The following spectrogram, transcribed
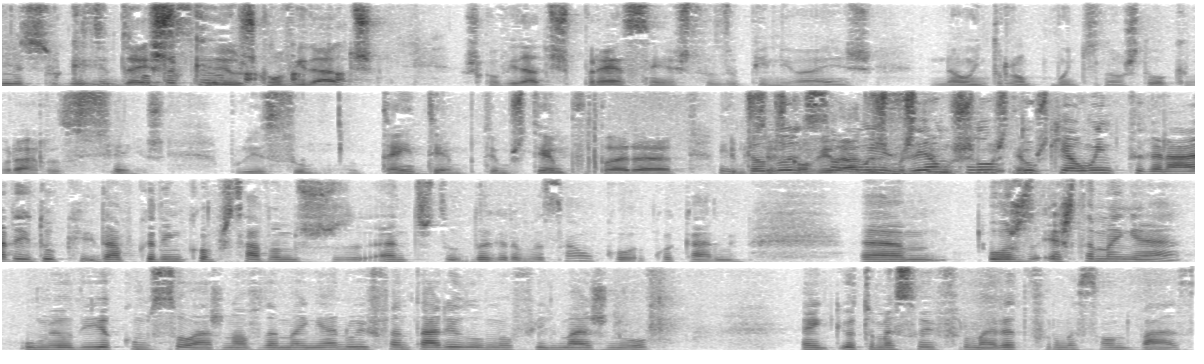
Mas, porque mas deixo que os convidados, os convidados expressem as suas opiniões, não interrompo muito se não estou a quebrar raciocínios. Sim. Por isso, tem tempo, temos tempo para. Temos então, seis convidados, um mas temos, mas temos. do que é o integrar e do que há bocadinho conversávamos antes da gravação com a Carmen. Um, hoje, esta manhã, o meu dia começou às nove da manhã no infantário do meu filho mais novo, em que eu também sou enfermeira de formação de base.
